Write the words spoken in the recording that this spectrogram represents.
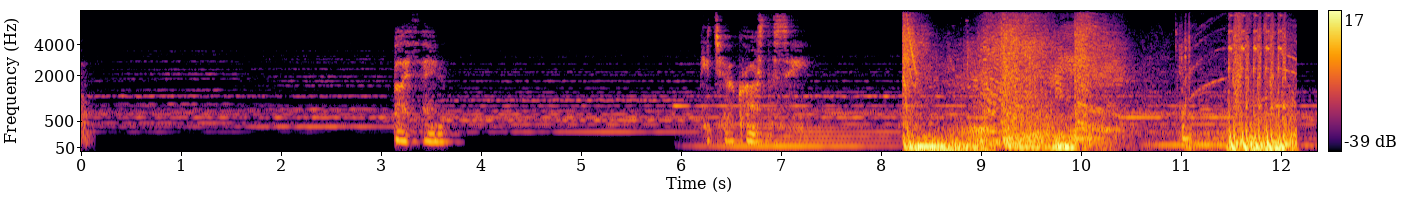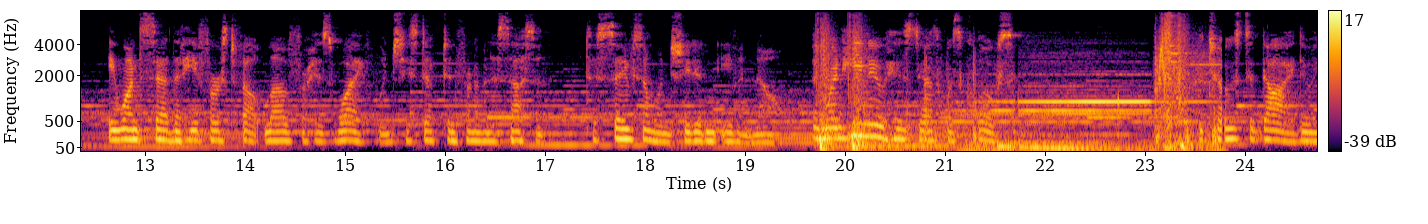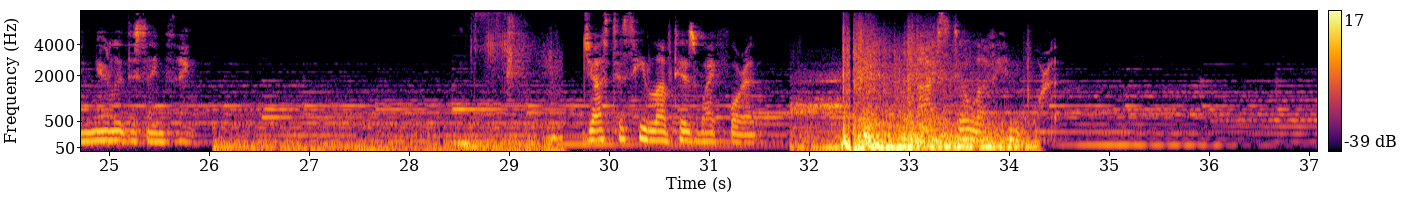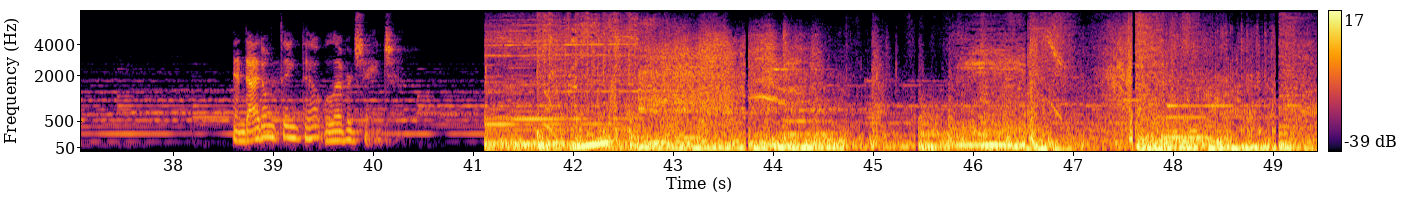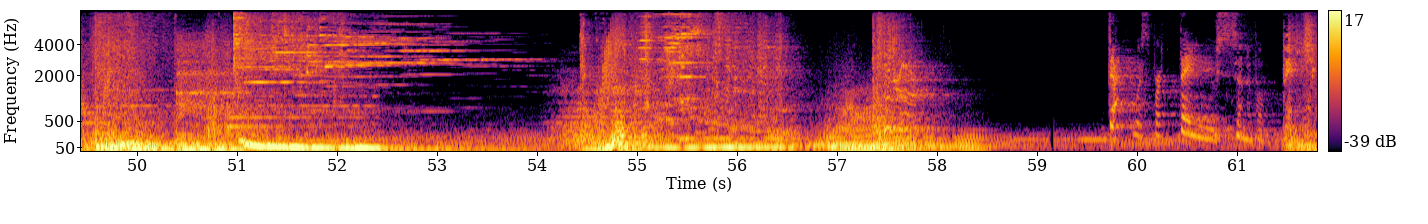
Bye, Thane. Meet you across the sea. He once said that he first felt love for his wife when she stepped in front of an assassin to save someone she didn't even know. And when he knew his death was close, he chose to die doing nearly the same thing. Just as he loved his wife for it, I still love him for it. And I don't think that will ever change. Was for Thane, you son of a bitch!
